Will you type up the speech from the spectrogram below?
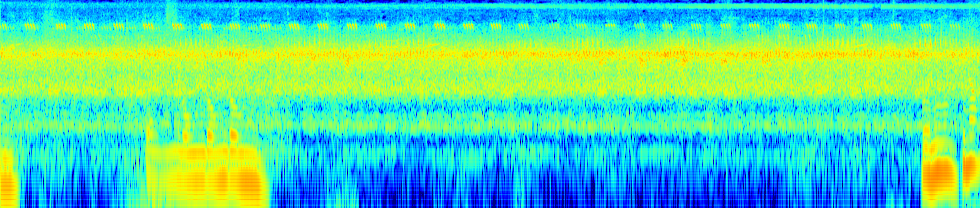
นี่ดงดงดงดงเฮ้ยนี่พี่น้อง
